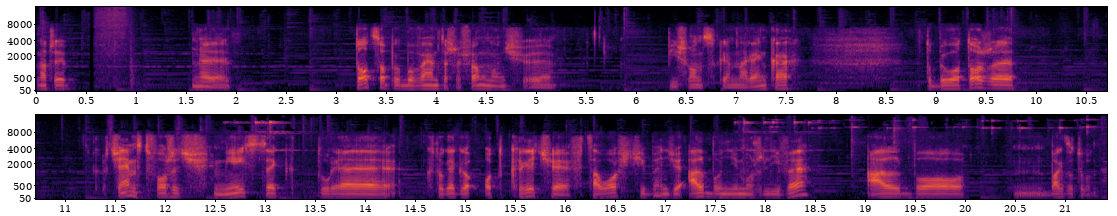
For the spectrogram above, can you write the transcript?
Znaczy, e, to co próbowałem też osiągnąć e, pisząc krem na rękach, to było to, że chciałem stworzyć miejsce, które którego odkrycie w całości będzie albo niemożliwe, albo mm, bardzo trudne.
